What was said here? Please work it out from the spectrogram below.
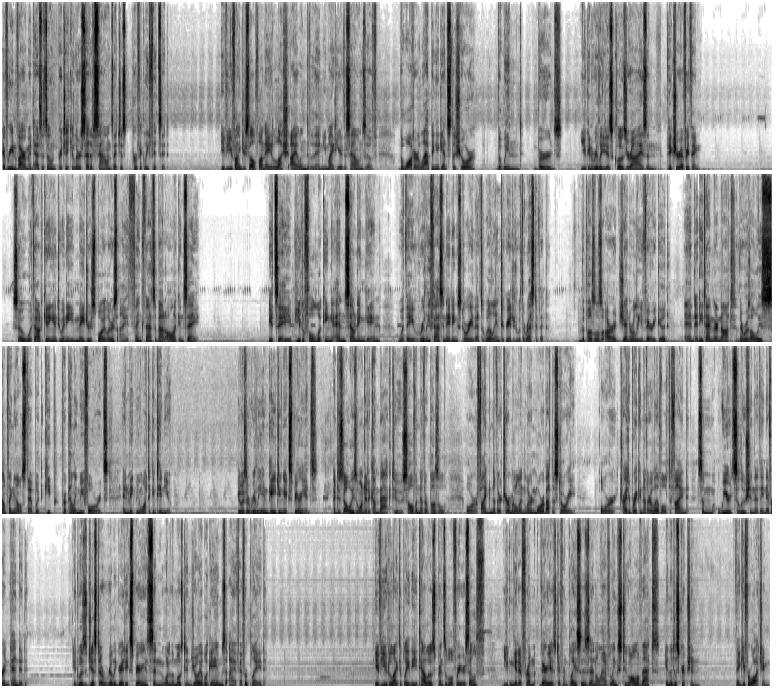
Every environment has its own particular set of sounds that just perfectly fits it. If you find yourself on a lush island, then you might hear the sounds of the water lapping against the shore, the wind, birds. You can really just close your eyes and picture everything. So, without getting into any major spoilers, I think that's about all I can say. It's a beautiful looking and sounding game, with a really fascinating story that's well integrated with the rest of it. The puzzles are generally very good, and anytime they're not, there was always something else that would keep propelling me forwards and make me want to continue. It was a really engaging experience. I just always wanted to come back to solve another puzzle, or find another terminal and learn more about the story, or try to break another level to find some weird solution that they never intended. It was just a really great experience and one of the most enjoyable games I've ever played. If you'd like to play the Talos Principle for yourself, you can get it from various different places and I'll have links to all of that in the description. Thank you for watching.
